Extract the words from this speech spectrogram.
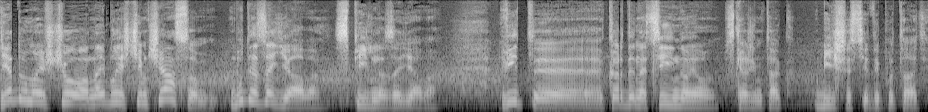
Я думаю, що найближчим часом буде заява, спільна заява від е, координаційної, скажімо так, більшості депутатів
